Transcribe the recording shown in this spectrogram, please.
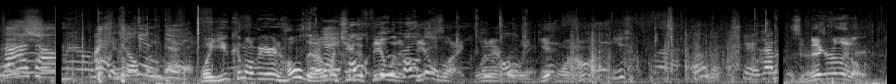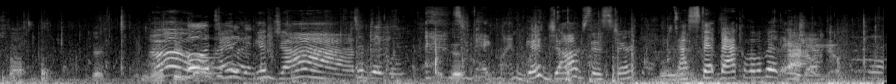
My time. I can help him, Dad. Well, you come over here and hold it. I want you to feel you what it feels it. like whenever we get one on. You just hold it. Here, that. Is it big or little? Stop. Okay. We're Oh, it's a big one. Good job. It's a big one. It's a big one. Good job, sister. Now step back a little bit. There you go.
